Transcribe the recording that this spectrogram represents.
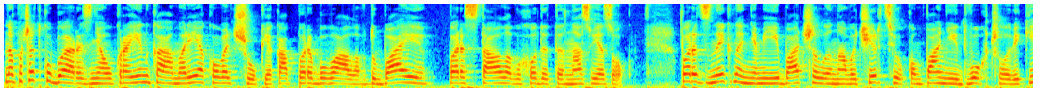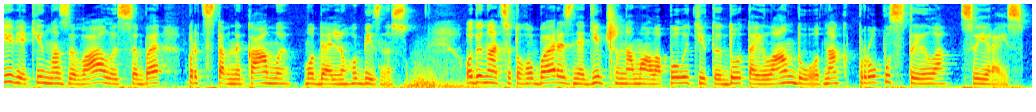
На початку березня українка Марія Ковальчук, яка перебувала в Дубаї, перестала виходити на зв'язок. Перед зникненням її бачили на вечірці у компанії двох чоловіків, які називали себе представниками модельного бізнесу. 11 березня дівчина мала полетіти до Таїланду, однак пропустила свій рейс.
